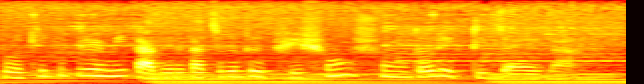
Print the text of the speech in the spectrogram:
প্রকৃতিপ্রেমী, তাদের কাছে কিন্তু ভীষণ সুন্দর একটি জায়গা।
